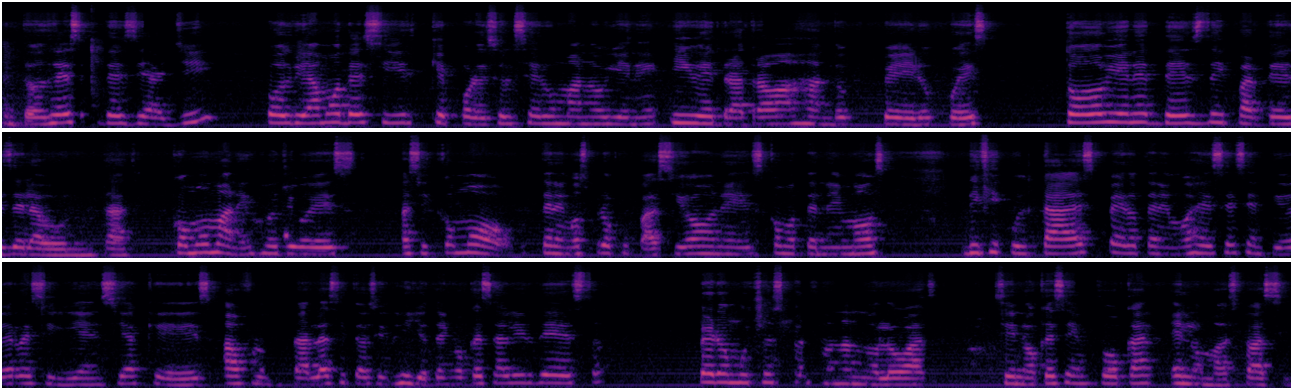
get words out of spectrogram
Entonces, desde allí podríamos decir que por eso el ser humano viene y vendrá trabajando, pero pues todo viene desde y parte desde la voluntad. ¿Cómo manejo yo es así como tenemos preocupaciones, como tenemos dificultades, pero tenemos ese sentido de resiliencia que es afrontar las situaciones y yo tengo que salir de esto, pero muchas personas no lo hacen, sino que se enfocan en lo más fácil,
